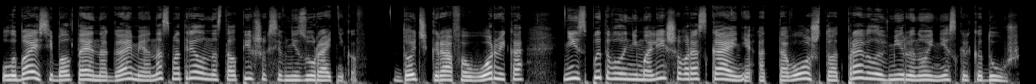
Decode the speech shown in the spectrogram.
улыбаясь и болтая ногами, она смотрела на столпившихся внизу ратников. Дочь графа Уорвика не испытывала ни малейшего раскаяния от того, что отправила в мир иной несколько душ,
